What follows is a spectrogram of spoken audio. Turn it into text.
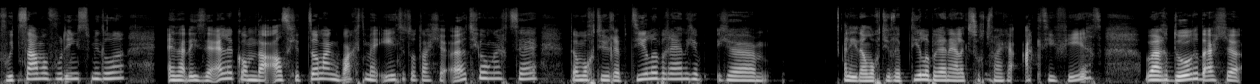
voedzame voedingsmiddelen? En dat is eigenlijk omdat als je te lang wacht met eten totdat je uitgehongerd bent, dan wordt je reptiele brein ge, dan wordt je reptiele brein eigenlijk soort van geactiveerd, waardoor dat je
